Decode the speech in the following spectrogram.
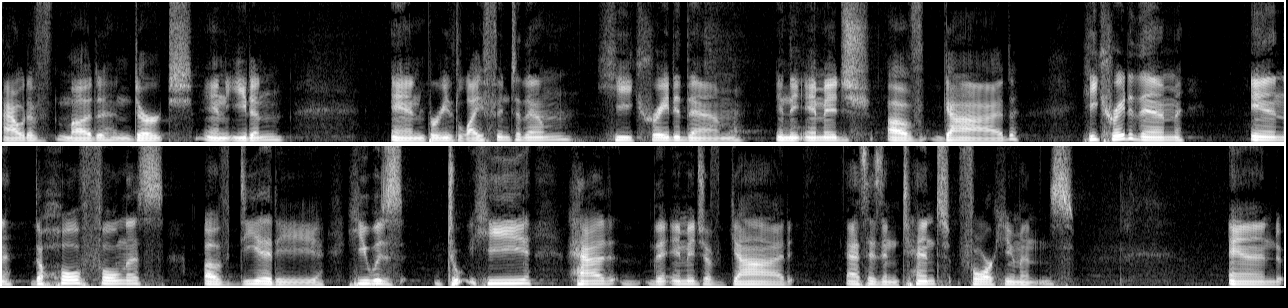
out of mud and dirt in Eden, and breathed life into them. He created them in the image of God. He created them in the whole fullness of deity. He was he had the image of God as his intent for humans. And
